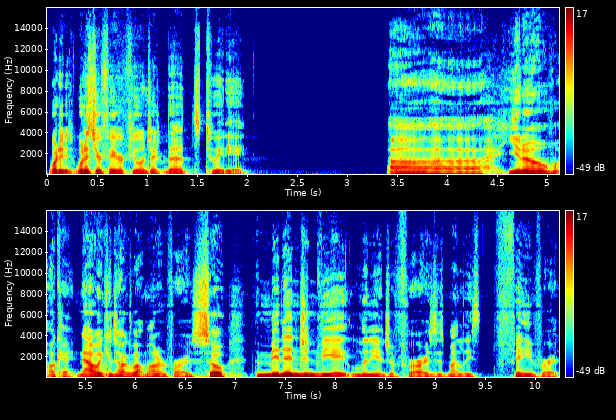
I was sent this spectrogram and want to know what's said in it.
what is what is your favorite fuel injected? The 288. Uh, you know, okay, now we can talk about modern Ferraris. So the mid-engine V8 lineage of Ferraris is my least favorite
